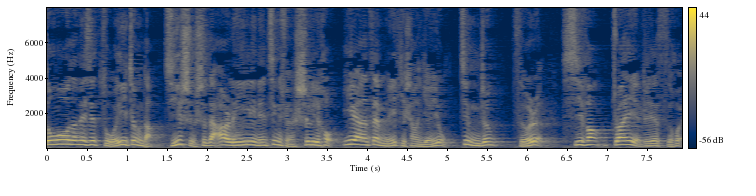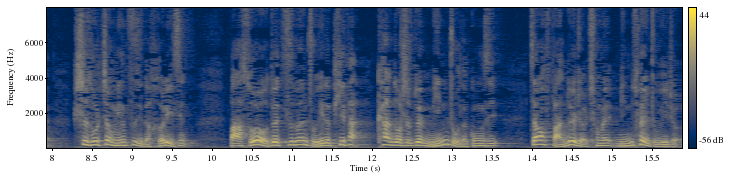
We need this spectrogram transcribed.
东欧的那些左翼政党，即使是在2010年竞选失利后，依然在媒体上沿用“竞争”“责任”“西方”“专业”这些词汇，试图证明自己的合理性，把所有对资本主义的批判看作是对民主的攻击。将反对者称为民粹主义者，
